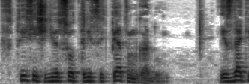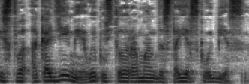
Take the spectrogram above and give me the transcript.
В 1935 году издательство «Академия» выпустило роман Достоевского «Бесы».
